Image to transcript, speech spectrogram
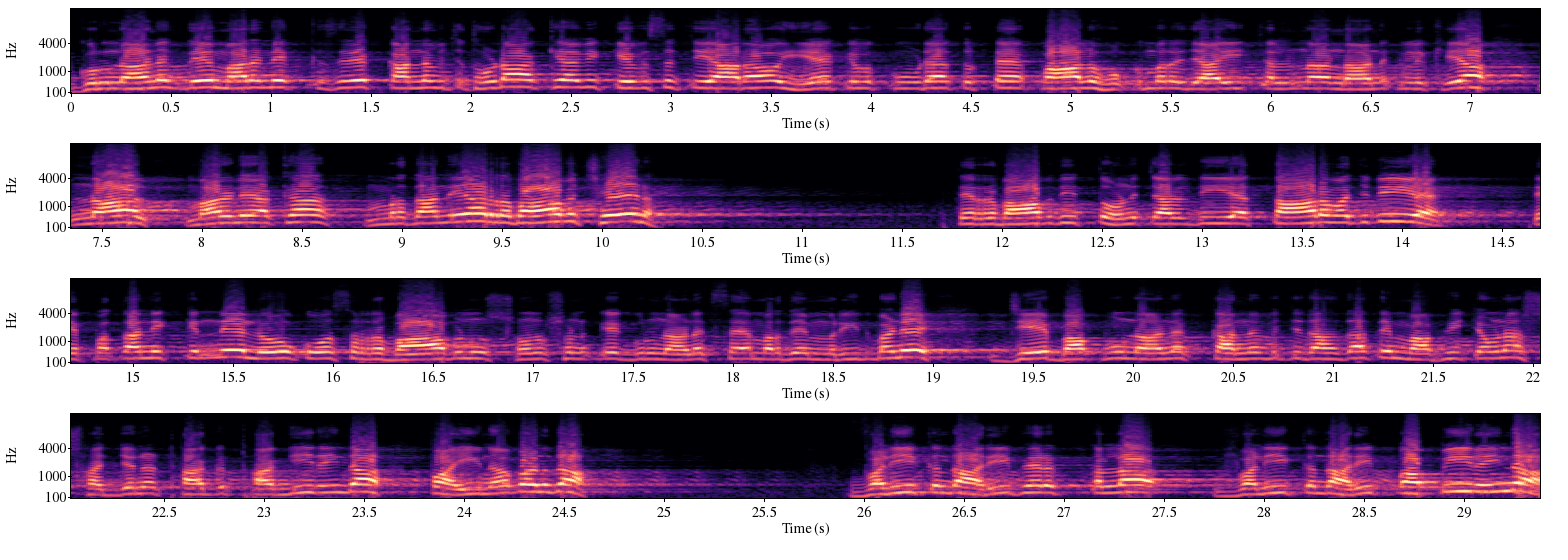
ਗੁਰੂ ਨਾਨਕ ਦੇਵ ਮਹਾਰਾਜ ਨੇ ਕਿਸੇ ਦੇ ਕੰਨ ਵਿੱਚ ਥੋੜਾ ਆਖਿਆ ਵੀ ਕਿਵ ਸਚਿਆਰਾ ਹੋਈ ਹੈ, ਕਿਵ ਕੂੜਾ ਟੁੱਟੈ ਪਾਲ, ਹੁਕਮ ਰਜਾਈ, ਚੱਲਣਾ ਨਾਨਕ ਲਿਖਿਆ। ਨਾਲ ਮਹਾਰਾਜ ਨੇ ਆਖਿਆ, ਮਰਦਾਨਿਆ ਰਬਾਬ ਛੇੜ ਤੇ ਰਬਾਬ ਦੀ ਧੁਨ ਚੱਲਦੀ ਹੈ, ਤਾਰ ਵੱਜਦੀ ਹੈ। ਤੇ ਪਤਾ ਨਹੀਂ ਕਿੰਨੇ ਲੋਕ ਉਸ ਰਬਾਬ ਨੂੰ ਸੁਣ ਸੁਣ ਕੇ ਗੁਰੂ ਨਾਨਕ ਸਾਹਿਬ ਮਰਦੇ ਮਰੀਦ ਬਣੇ। ਜੇ ਬਾਪੂ ਨਾਨਕ ਕੰਨ ਵਿੱਚ ਦੱਸਦਾ ਤੇ ਮਾਫੀ ਚਾਹਣਾ ਸੱਜਣ ਠੱਗ ਠੱਗ ਰਹਿੰਦਾ, ਭਾਈ ਨਾ ਬਣਦਾ। ਵਲੀ ਕੰਧਾਰੀ ਫਿਰ ਕੱਲਾ, ਵਲੀ ਕੰਧਾਰੀ ਪਾਪੀ ਰਹਿੰਦਾ,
